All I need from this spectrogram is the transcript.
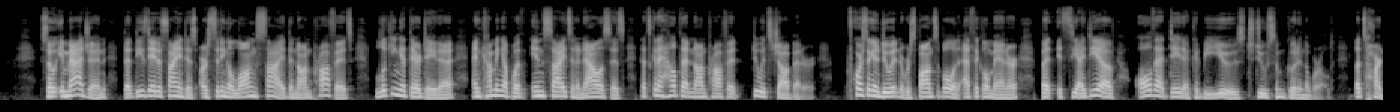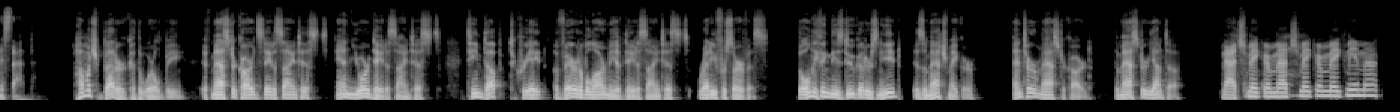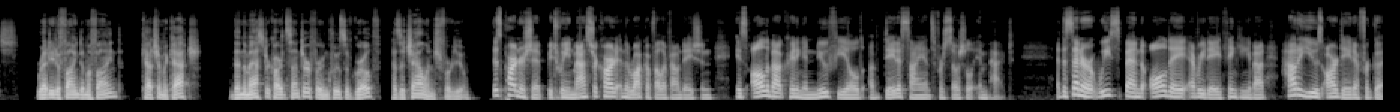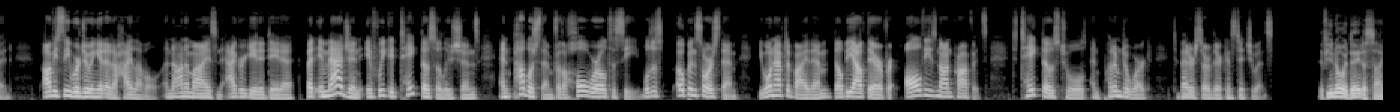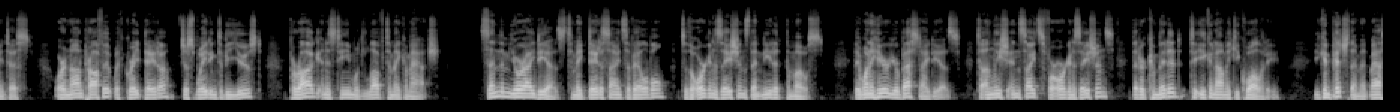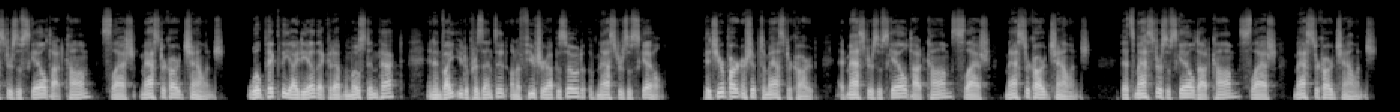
So imagine that these data scientists are sitting alongside the nonprofits, looking at their data and coming up with insights and analysis that's going to help that nonprofit do its job better. Of course, they're going to do it in a responsible and ethical manner, but it's the idea of all that data could be used to do some good in the world. Let's harness that. How much better could the world be if MasterCard's data scientists and your data scientists teamed up to create a veritable army of data scientists ready for service. The only thing these do gooders need is a matchmaker. Enter MasterCard, the master Yenta. Matchmaker, matchmaker, make me a match. Ready to find him a find? Catch him a catch? Then the MasterCard Center for Inclusive Growth has a challenge for you. This partnership between MasterCard and the Rockefeller Foundation is all about creating a new field of data science for social impact. At the center, we spend all day, every day thinking about how to use our data for good. Obviously, we're doing it at a high level, anonymized and aggregated data. But imagine if we could take those solutions and publish them for the whole world to see. We'll just open source them. You won't have to buy them, they'll be out there for all these nonprofits to take those tools and put them to work to better serve their constituents. If you know a data scientist or a nonprofit with great data just waiting to be used, Parag and his team would love to make a match. Send them your ideas to make data science available to the organizations that need it the most. They want to hear your best ideas to unleash insights for organizations that are committed to economic equality. You can pitch them at mastersofscale.com slash MasterCard Challenge. We'll pick the idea that could have the most impact and invite you to present it on a future episode of Masters of Scale. Pitch your partnership to MasterCard at mastersofscale.com slash MasterCard Challenge. That's mastersofscale.com slash MasterCard Challenge.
